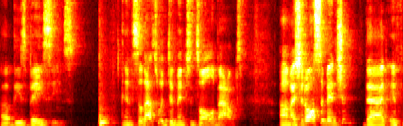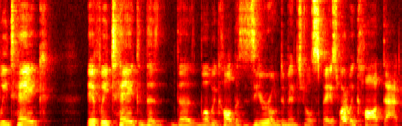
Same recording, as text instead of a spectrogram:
of these bases. And so that's what dimension's all about. Um, I should also mention that if we take if we take the the what we call the zero dimensional space, why do we call it that?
